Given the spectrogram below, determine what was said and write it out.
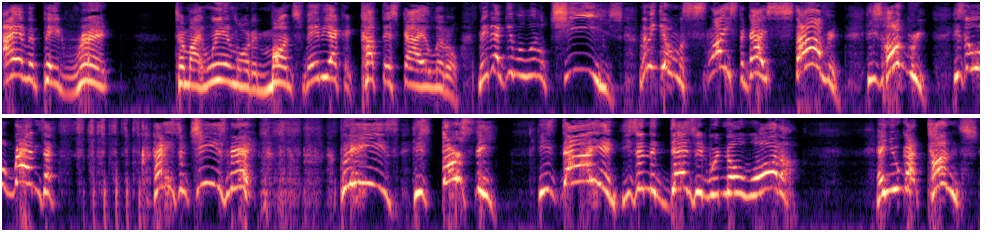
I haven't paid rent to my landlord in months. Maybe I could cut this guy a little. Maybe I give him a little cheese. Let me give him a slice. The guy's starving. He's hungry. He's a little rat. He's like, I need some cheese, man. Please. He's thirsty. He's dying. He's in the desert with no water. And you got tons.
